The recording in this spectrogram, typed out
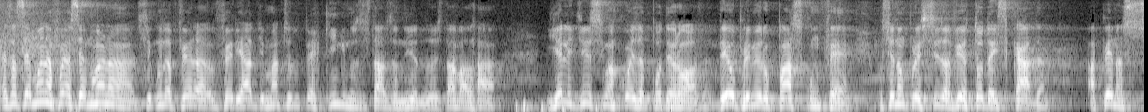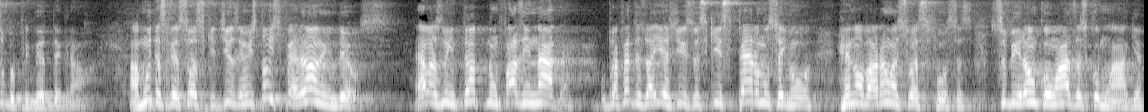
Essa semana foi a semana, segunda-feira, o feriado de Martin Luther King nos Estados Unidos. Eu estava lá. E ele disse uma coisa poderosa: dê o primeiro passo com fé. Você não precisa ver toda a escada, apenas suba o primeiro degrau. Há muitas pessoas que dizem, eu estou esperando em Deus. Elas, no entanto, não fazem nada. O profeta Isaías diz: Os que esperam no Senhor renovarão as suas forças, subirão com asas como águia,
